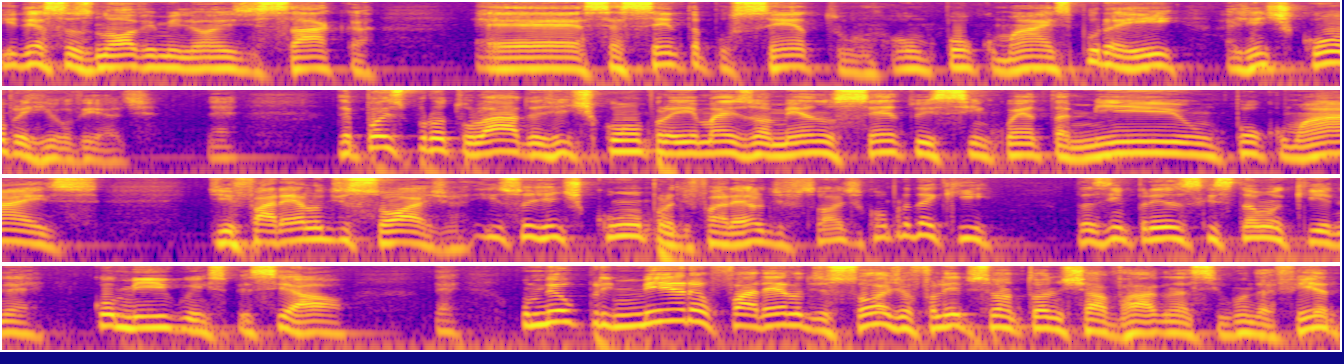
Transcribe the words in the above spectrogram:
E dessas 9 milhões de saca, é, 60% ou um pouco mais, por aí, a gente compra em Rio Verde. Né? Depois, por outro lado, a gente compra aí mais ou menos 150 mil, um pouco mais, de farelo de soja. Isso a gente compra de farelo de soja, compra daqui das empresas que estão aqui, né? Comigo em especial. O meu primeiro farelo de soja, eu falei para o senhor Antônio Chavago na segunda-feira,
